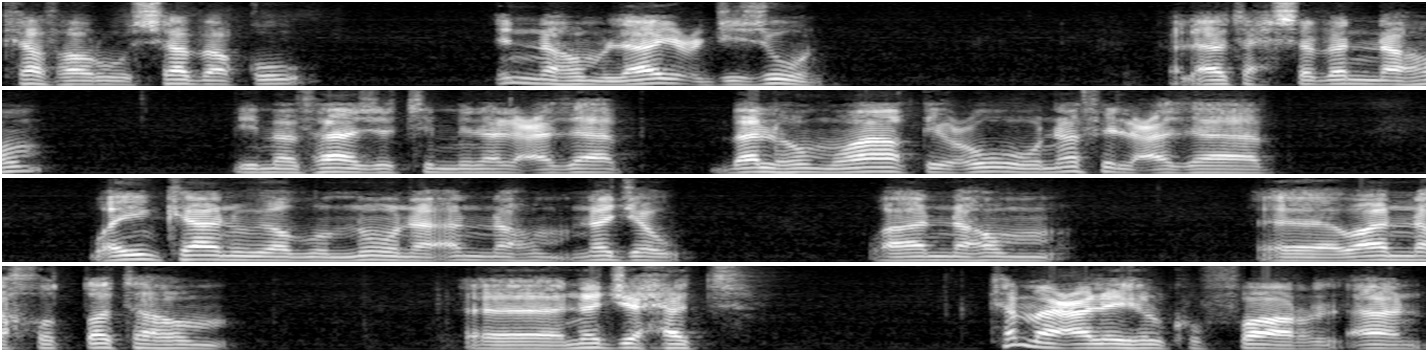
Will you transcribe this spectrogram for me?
كفروا سبقوا إنهم لا يعجزون فلا تحسبنهم بمفازة من العذاب بل هم واقعون في العذاب وإن كانوا يظنون أنهم نجوا وأنهم آه، وأن خطتهم آه، نجحت كما عليه الكفار الآن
